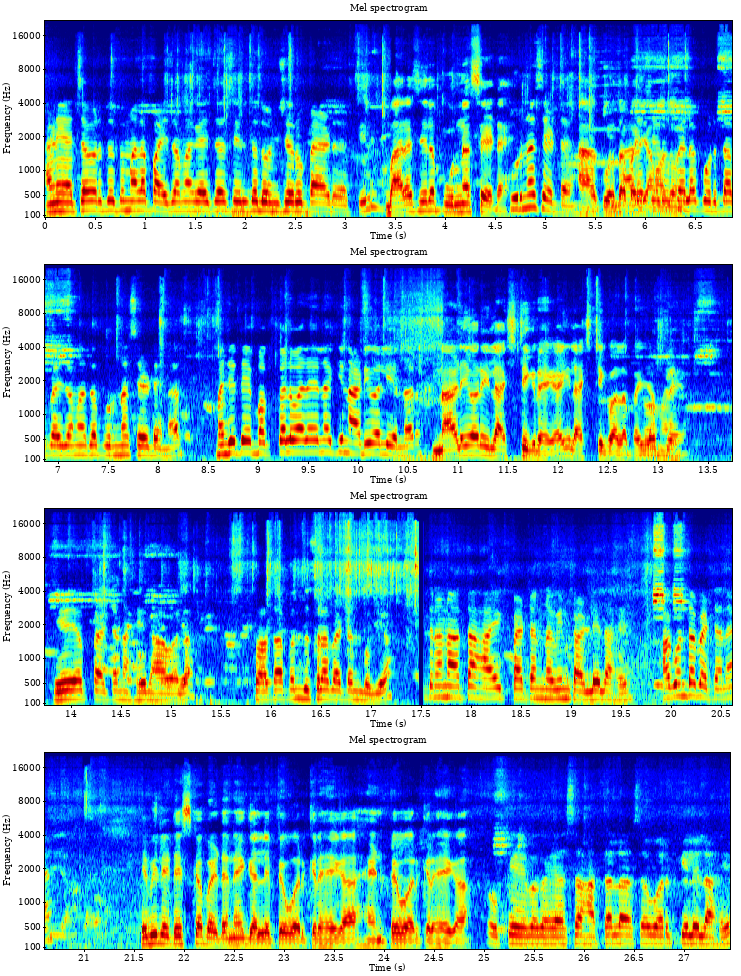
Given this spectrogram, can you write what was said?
आणि याच्यावर जर तुम्हाला पायजामा घ्यायचा असेल तर दोनशे रुपये ऍड असतील. बाराशेला पूर्ण सेट आहे. पूर्ण सेट आहे. हा, कुर्ता पायजामा. रुपयाला कुर्ता पायजामाचा पूर्ण सेट येणार. म्हणजे ते बक्कलवाले येणार की नाडीवाली येणार? नाड़ी और इलास्टिक रहेगा इलास्टिक वाला. रहेगा हे पॅटर्न आहे दहावाला. सो आता आपण दुसरा पॅटर्न बघूया. मित्रांनो आता हा एक पॅटर्न नवीन काढलेला आहे. हा कोणता पॅटर्न आहे? ये भी लेटेस्ट का बटन है गले पे वर्क रहेगा हैंड पे वर्क रहेगा. ओके हे बघा हे असं हाताला असं वर्क केलेलं आहे.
